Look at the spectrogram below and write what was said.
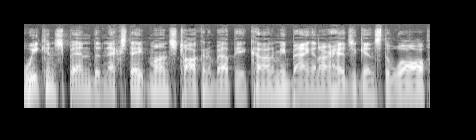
we can spend the next eight months talking about the economy, banging our heads against the wall,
